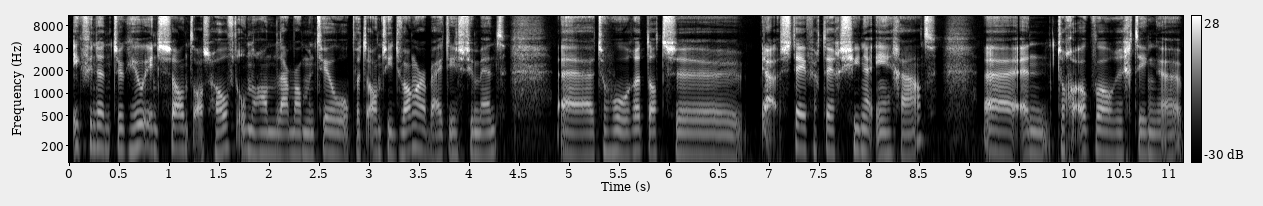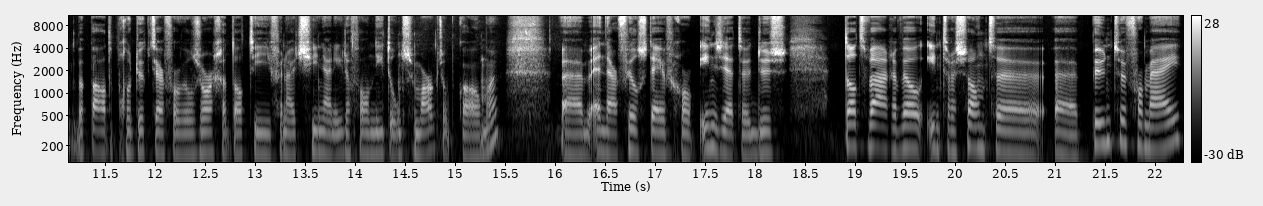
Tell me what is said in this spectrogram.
ik vind het natuurlijk heel interessant als hoofdonderhandelaar momenteel op het anti-dwangarbeidinstrument uh, te horen dat ze ja, stevig tegen China ingaat. Uh, en toch ook wel richting uh, bepaalde producten ervoor wil zorgen dat die vanuit China in ieder geval niet onze markt opkomen. en daar veel steviger op inzetten. Dus dat waren wel interessante uh, punten voor mij.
